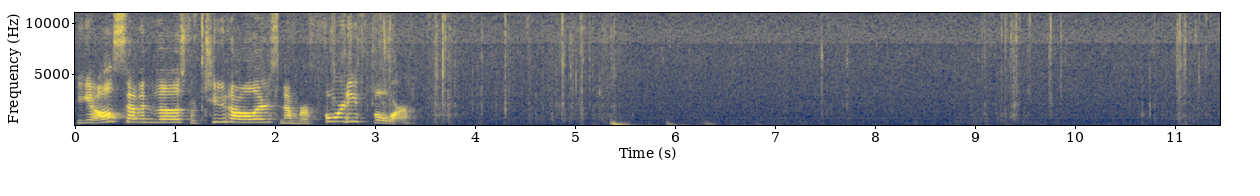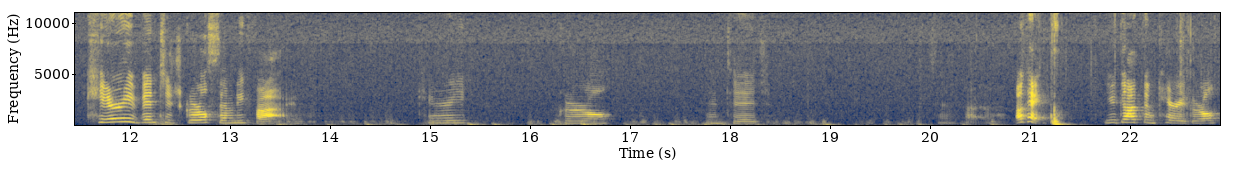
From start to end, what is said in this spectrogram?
You get all seven of those for $2, number 44. Carrie Vintage Girl 75. Carrie Girl Vintage 75. Okay, you got them, Carrie Girl.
